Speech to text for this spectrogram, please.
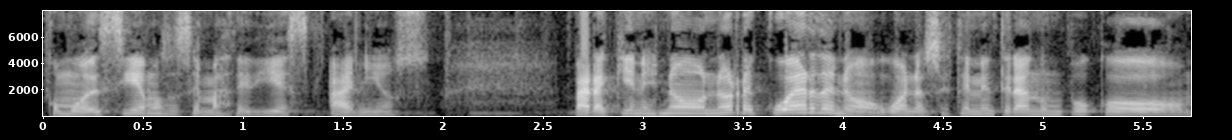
como decíamos, hace más de 10 años. Para quienes no, no recuerden o bueno, se estén enterando un poco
